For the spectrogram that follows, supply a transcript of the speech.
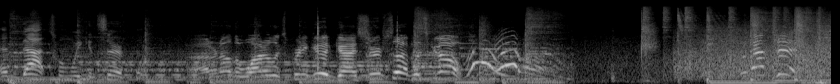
And that's when we can surf them. I don't know, the water looks pretty good, guys. Surf's up, let's go. Well, that's it.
